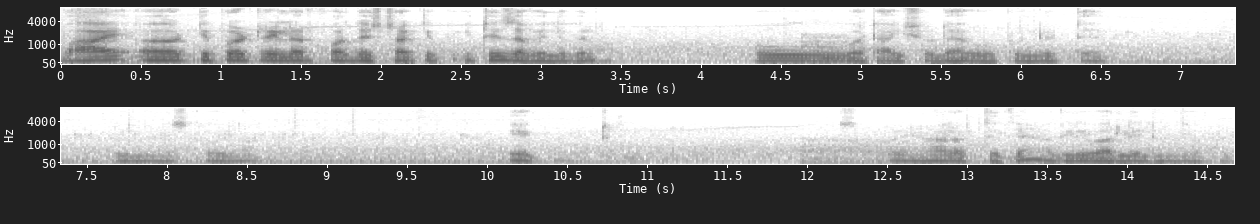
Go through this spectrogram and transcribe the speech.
buy a tipper trailer for this truck it is available. Oh, but I should have opened it there. Let's go. Okay, इसको यहाँ रख देते हैं अगली बार ले लेंगे अपन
